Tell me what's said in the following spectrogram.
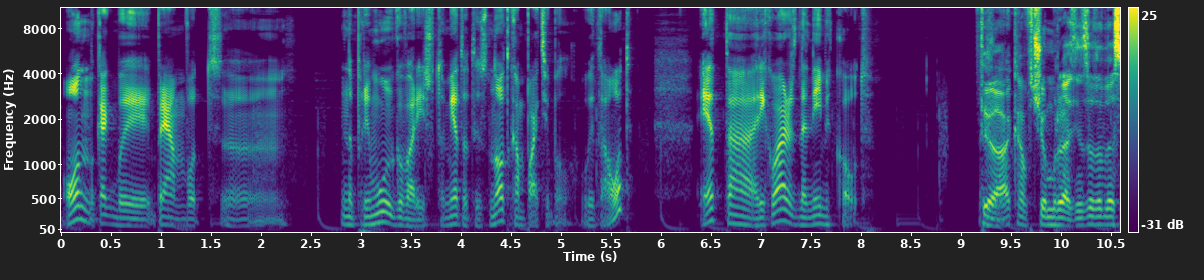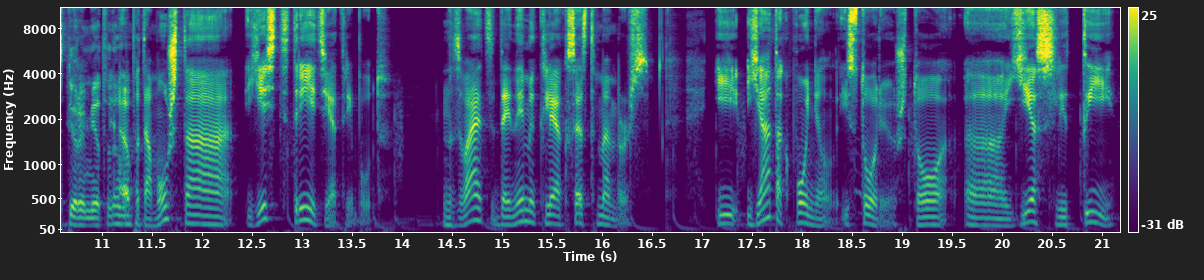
он как бы прям вот э, напрямую говорит, что метод is not compatible with out, это requires dynamic code. Так, а в чем разница тогда с первым методом? Э, потому что есть третий атрибут – называется Dynamically Accessed Members. И я так понял историю, что э, если ты,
